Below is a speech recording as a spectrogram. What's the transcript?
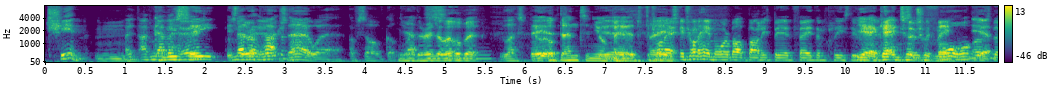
Chin. Mm. I- I've Can never you heard- see? Is there a patch of that. there where I've sort of got Yeah, less, there is a little bit. less A little dent in your Yeah. beard If you, wanna, fade. if you want to hear more about Barney's beard fade, then please do. Yeah, get in touch episode with me. four Yeah. of the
